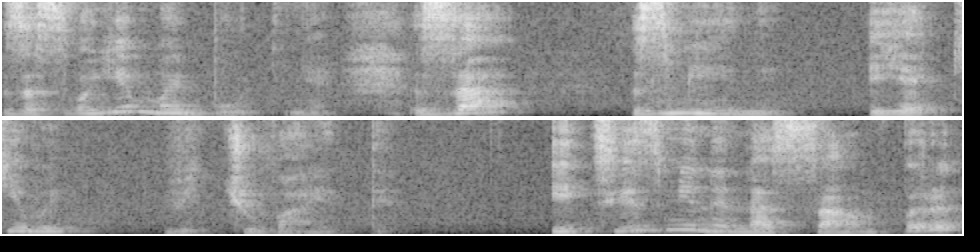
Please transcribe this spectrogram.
за своє майбутнє, за зміни, які ви відчуваєте. І ці зміни насамперед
